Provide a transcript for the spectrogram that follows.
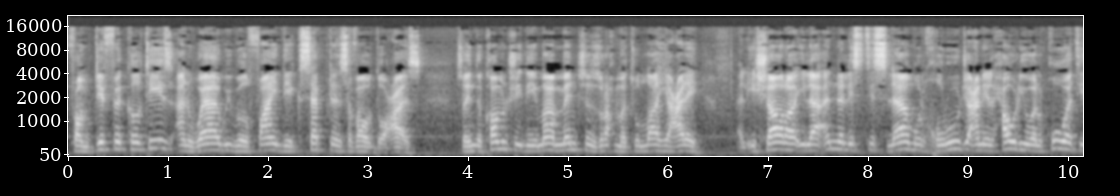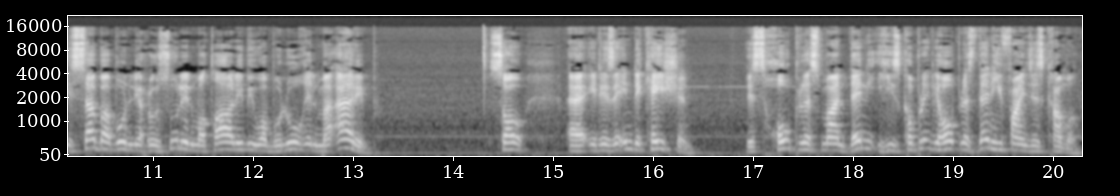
from difficulties and where we will find the acceptance of our du'as. So in the commentary, the Imam mentions rahmatullahi alayh الإشارة إلى أن الاستسلام والخروج عن الحول والقوة سبب لحصول المطالب وبلوغ المآرب. So uh, it is an indication this hopeless man, then he's completely hopeless, then he finds his camel.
